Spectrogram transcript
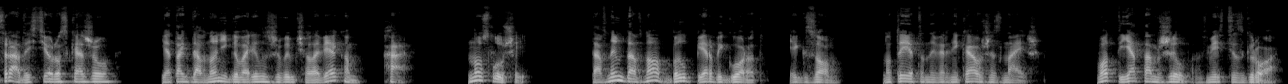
С радостью расскажу. Я так давно не говорил с живым человеком. Ха. Ну слушай. Давным-давно был первый город, Экзон. Но ты это наверняка уже знаешь. Вот я там жил вместе с Гро.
